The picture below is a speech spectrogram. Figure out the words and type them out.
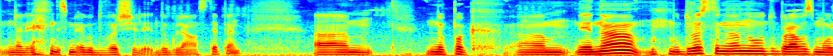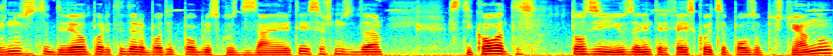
нали, не сме го довършили до голяма степен. А, но пък е една, от друга страна, много добра възможност девелоперите да работят по-близко с дизайнерите и всъщност да стиковат този юзер интерфейс, който се ползва постоянно.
